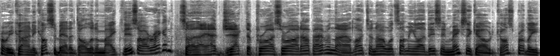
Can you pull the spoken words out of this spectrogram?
Probably only costs about a dollar to make this, I reckon. So they have jacked the price right up, haven't they? I'd like to know what something like this in Mexico would cost. Probably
